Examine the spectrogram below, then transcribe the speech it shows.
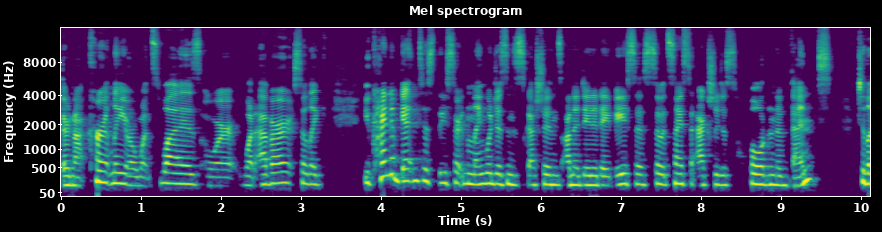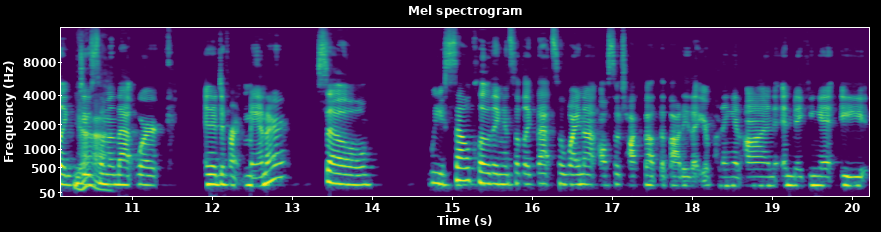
they're not currently or once was or whatever. So, like, you kind of get into these certain languages and discussions on a day to day basis. So, it's nice to actually just hold an event to like do some of that work in a different manner. So, we sell clothing and stuff like that. So, why not also talk about the body that you're putting it on and making it a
